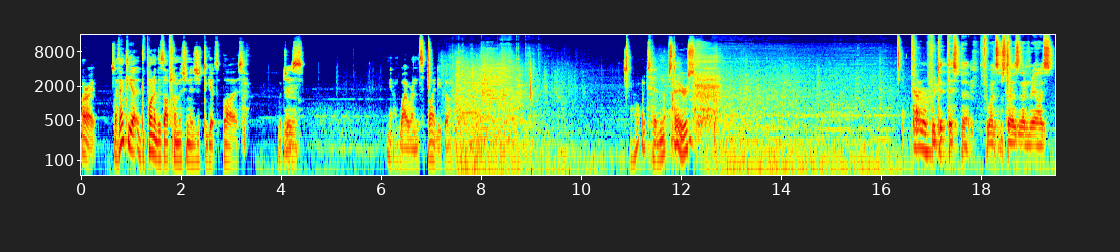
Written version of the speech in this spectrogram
All right. So I think the uh, the point of this optional mission is just to get supplies, which is you know why we're in the supply depot. Oh, it's heading upstairs. I Can't remember if we did this bit. If we went upstairs and then realised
